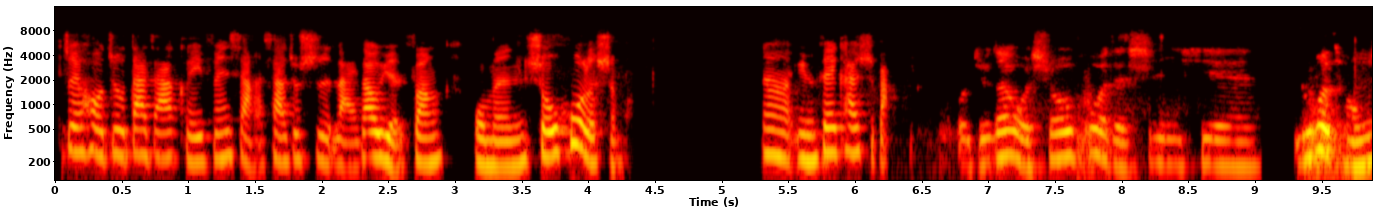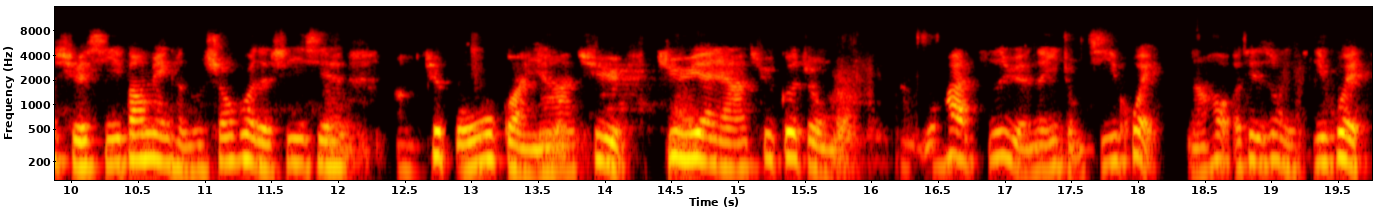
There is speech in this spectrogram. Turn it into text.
最后就大家可以分享一下，就是来到远方，我们收获了什么？那云飞开始吧。我觉得我收获的是一些，如果从学习方面，可能收获的是一些，嗯，去博物馆呀，去剧院呀，去各种文化资源的一种机会。然后，而且这种机会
